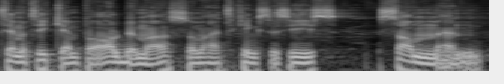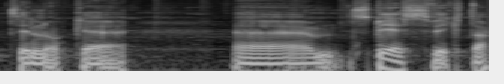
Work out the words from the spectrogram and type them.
tematikken på albumet, som heter Kings Disease, sammen til noe eh, spesifikt, da.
